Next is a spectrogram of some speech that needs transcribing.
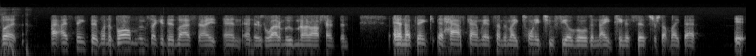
but I, I think that when the ball moves like it did last night, and and there's a lot of movement on offense, and and I think at halftime we had something like 22 field goals and 19 assists or something like that. It,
